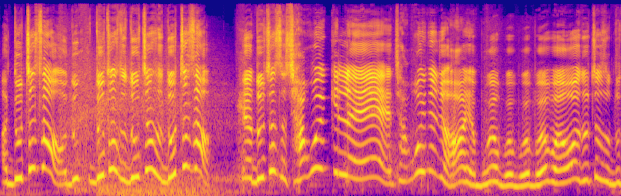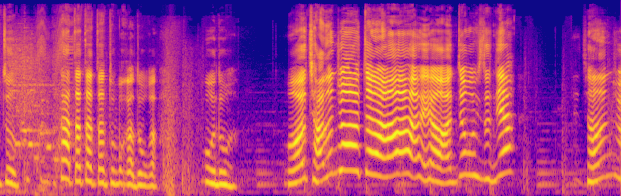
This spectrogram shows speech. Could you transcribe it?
아 놓쳤어! 놓, 놓쳤어 놓쳤어 놓쳤어! 야 놓쳤어. 자고 있길래 자고 있는 줄 아 야 뭐야 뭐야 뭐야 뭐야 뭐야. 어, 놓쳤어 놓쳤어. 가다다다 도망가 도망가. 도망가 도망가. 와 자는 줄 알았잖아. 야 안 자고 있었냐? 자는 줄.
